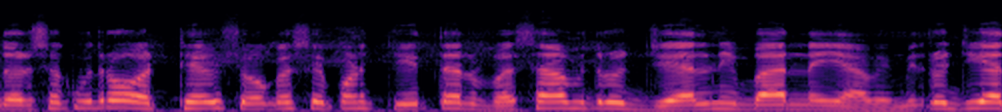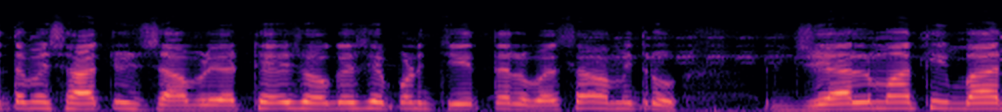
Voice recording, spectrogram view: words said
દર્શક મિત્રો, અઠ્યાવીસ ઓગસ્ટે પણ ચેતર વસા મિત્રો જેલની બહાર નહીં આવે. મિત્રો, જી આ તમે સાચું જ સાંભળ્યું. અઠ્યાવીસ ઓગસ્ટે પણ ચેતર વસા મિત્રો જેલમાંથી બહાર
